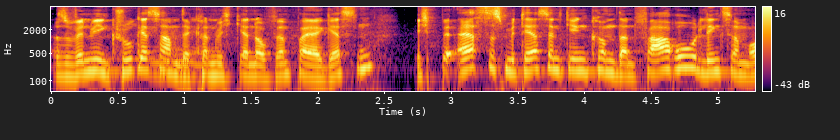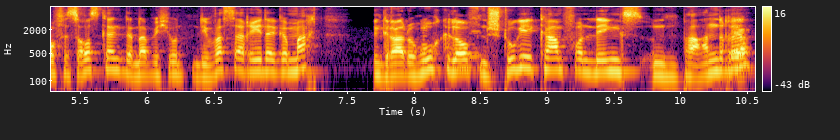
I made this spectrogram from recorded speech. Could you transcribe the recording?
also wenn wir einen Crewguesser haben, der kann mich gerne auf Vampire gessen. Ich bin erstes mit Ders entgegengekommen, dann Faro, links am Office-Ausgang, dann habe ich unten die Wasserräder gemacht, bin gerade hochgelaufen, Stugi kam von links und ein paar andere.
